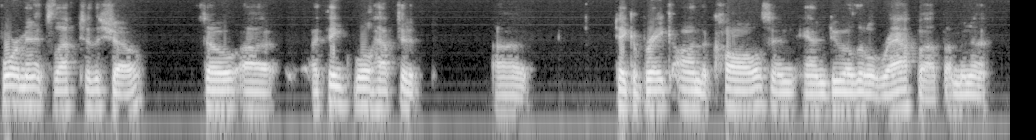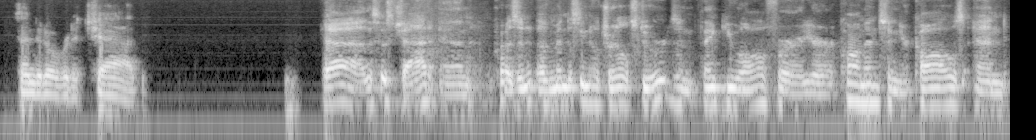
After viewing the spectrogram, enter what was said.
four minutes left to the show. So uh, I think we'll have to uh, take a break on the calls and, and do a little wrap up. I'm going to send it over to Chad. Yeah, this is Chad and president of Mendocino Trail Stewards, and thank you all for your comments and your calls. And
